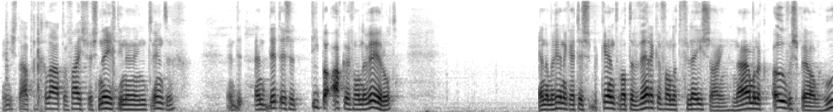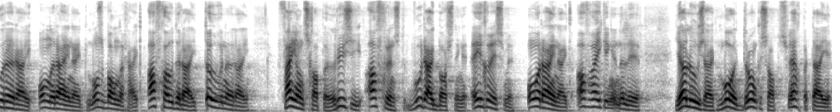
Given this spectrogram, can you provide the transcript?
En die staat gelaten 5 vers 19 en 21. En en dit is het type akker van de wereld. En dan begin ik, het is bekend wat de werken van het vlees zijn. Namelijk overspel, hoererij, onreinheid, losbandigheid, afgoderij, tovenarij, vijandschappen, ruzie, afgunst, woedeuitbarstingen, egoïsme, onreinheid, afwijking in de leer jaloersheid, moord, dronkenschap, zwergpartijen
